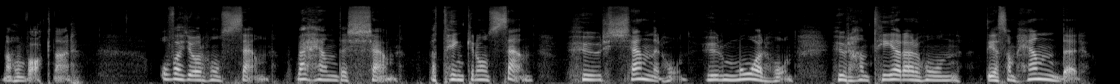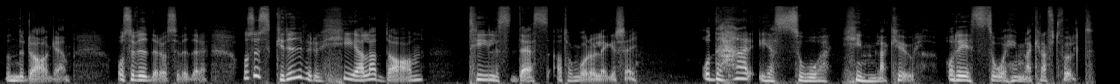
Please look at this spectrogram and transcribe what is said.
när hon vaknar? Och vad gör hon sen? Vad händer sen? Vad tänker hon sen? Hur känner hon? Hur mår hon? Hur hanterar hon det som händer under dagen? Och så vidare och så vidare. Och så skriver du hela dagen tills dess att hon går och lägger sig. Och det här är så himla kul. Och det är så himla kraftfullt.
